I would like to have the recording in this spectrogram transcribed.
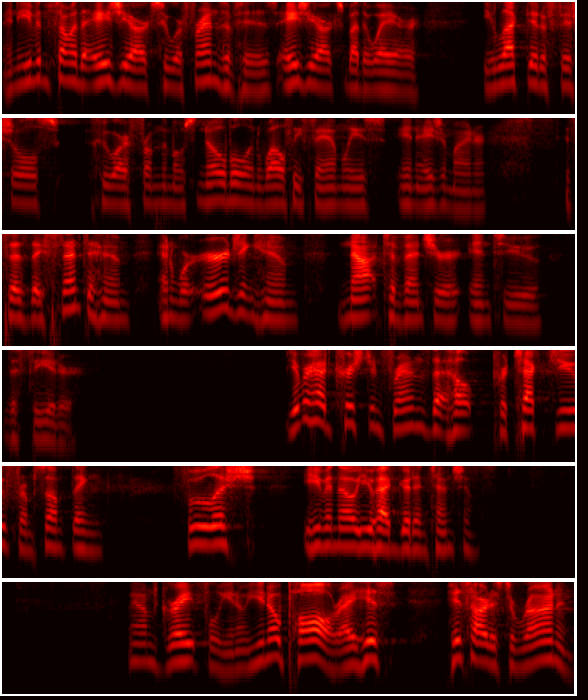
And even some of the Asiarchs who were friends of his, Asiarchs, by the way, are elected officials who are from the most noble and wealthy families in Asia Minor. It says they sent to him and were urging him not to venture into the theater. You ever had Christian friends that help protect you from something foolish, even though you had good intentions? Man, I'm grateful. You know, you know Paul, right? His his heart is to run and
